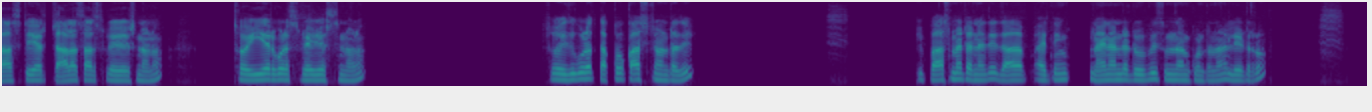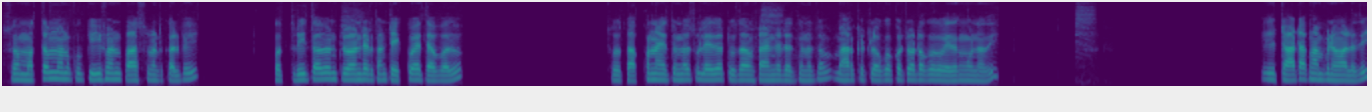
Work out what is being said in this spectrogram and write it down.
లాస్ట్ ఇయర్ చాలాసార్లు స్ప్రే చేసినాను. సో ఈ ఇయర్ కూడా స్ప్రే చేస్తున్నాను. సో ఇది కూడా తక్కువ కాస్ట్ ఉంటుంది. ఈ పాస్మేట్ అనేది దాదాపు I think nine hundred rupees ఉందనుకుంటున్నా లీటరు. సో మొత్తం మనకు కీఫ్ అండ్ పాస్మేట్ కలిపి ఒక త్రీ థౌజండ్ టూ హండ్రెడ్ కంటే ఎక్కువ అయితే అవ్వదు. సో తక్కువ అవుతుండొచ్చు లేదా టూ థౌసండ్ ఫైవ్ హండ్రెడ్ అవుతుండొచ్చు మార్కెట్లో ఒక్కొక్క చోట ఒక్కొక్క విధంగా ఉన్నది. ఇది టాటా కంపెనీ వాళ్ళది.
